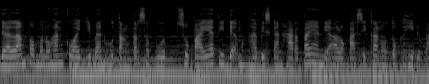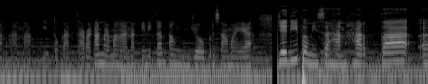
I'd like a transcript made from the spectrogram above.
dalam pemenuhan kewajiban hutang tersebut supaya tidak menghabiskan harta yang dialokasikan untuk kehidupan anak gitu kan? Karena kan memang anak ini kan tanggung jawab bersama ya. Jadi pemisahan harta e,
